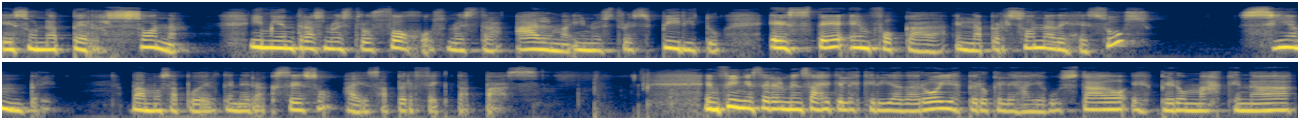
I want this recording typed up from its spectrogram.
es una persona. Y mientras nuestros ojos, nuestra alma y nuestro espíritu esté enfocada en la persona de Jesús, siempre vamos a poder tener acceso a esa perfecta paz. En fin, ese era el mensaje que les quería dar hoy. Espero que les haya gustado. Espero más que nada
